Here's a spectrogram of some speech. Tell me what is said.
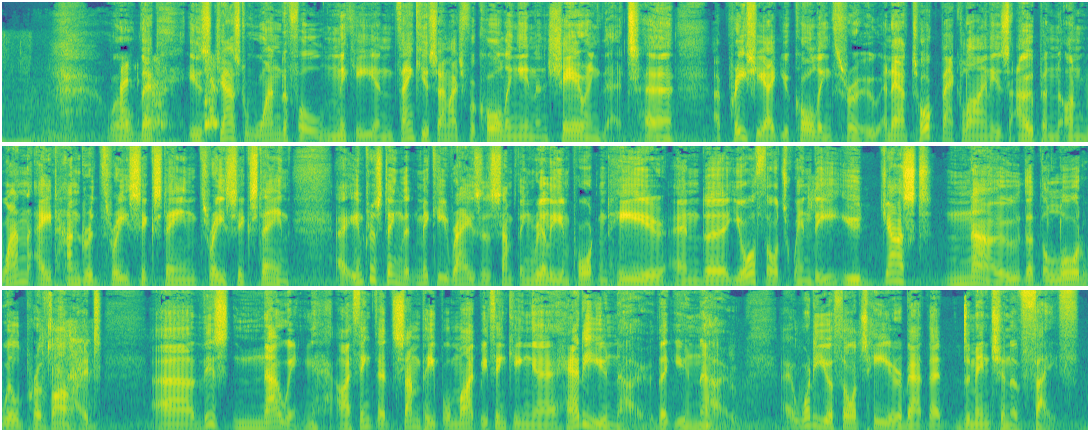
Well, that is just wonderful, Mickey, and thank you so much for calling in and sharing that. Uh, appreciate you calling through. And our talkback line is open on 1 800 316 316. Uh, interesting that Mickey raises something really important here, and uh, your thoughts, Wendy. You just know that the Lord will provide. Uh, this knowing, I think that some people might be thinking, uh, how do you know that you know? Uh, what are your thoughts here about that dimension of faith?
